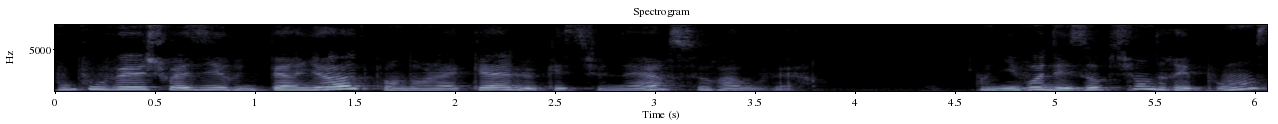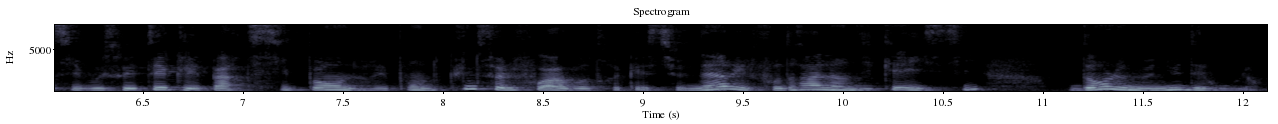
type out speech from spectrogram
Vous pouvez choisir une période pendant laquelle le questionnaire sera ouvert. Au niveau des options de réponse, si vous souhaitez que les participants ne répondent qu'une seule fois à votre questionnaire, il faudra l'indiquer ici dans le menu déroulant.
